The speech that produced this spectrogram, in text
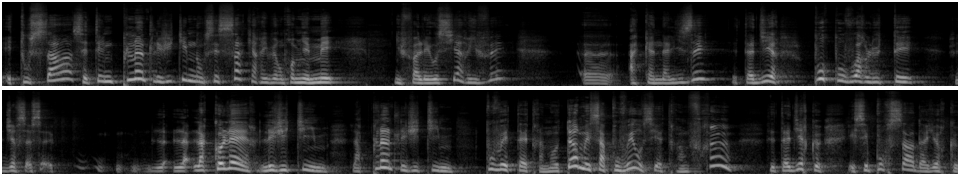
et tout ça, c'était une plainte légitime. Donc c'est ça qui arrivait en premier. Mais il fallait aussi arriver euh, à canaliser, c'est-à-dire pour pouvoir lutter, je veux dire, la, colère légitime, la plainte légitime pouvait être un moteur, mais ça pouvait aussi être un frein. C'est-à-dire que, et c'est pour ça d'ailleurs que,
